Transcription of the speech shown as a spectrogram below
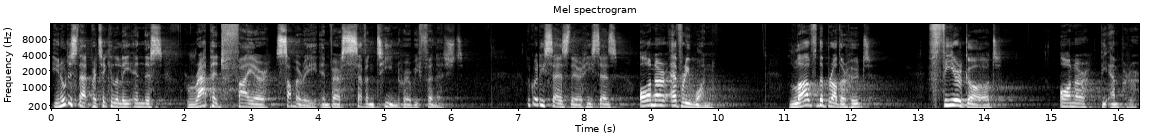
You notice that particularly in this rapid fire summary in verse 17, where we finished. Look what he says there. He says, Honor everyone, love the brotherhood, fear God, honor the emperor.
